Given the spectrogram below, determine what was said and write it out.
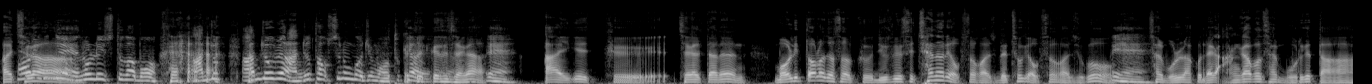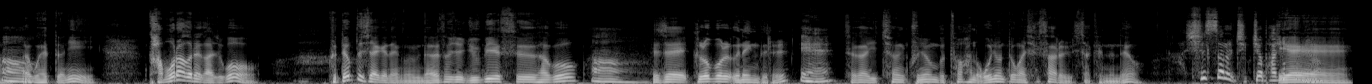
아 아니 제가 근데 애널리스트가 뭐 안 좋, 안 좋으면 안 좋다고 쓰는 거지 뭐 어떻게 그래서- 할- 그래서 제가 예. 아 이게 그 제가 일단은 멀리 떨어져서 그 뉴스비스 채널이 없어가지고 네트워크가 없어가지고 예. 잘 몰랐고 내가 안 가봐서 잘 모르겠다라고 어. 했더니 가보라 그래가지고 그때부터 시작이 된 겁니다. 그래서 이제 UBS하고 어. 이제 글로벌 은행들을 예. 제가 2009년부터 한 5년 동안 실사를 시작했는데요. 실사를 직접 하셨군요. 예.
